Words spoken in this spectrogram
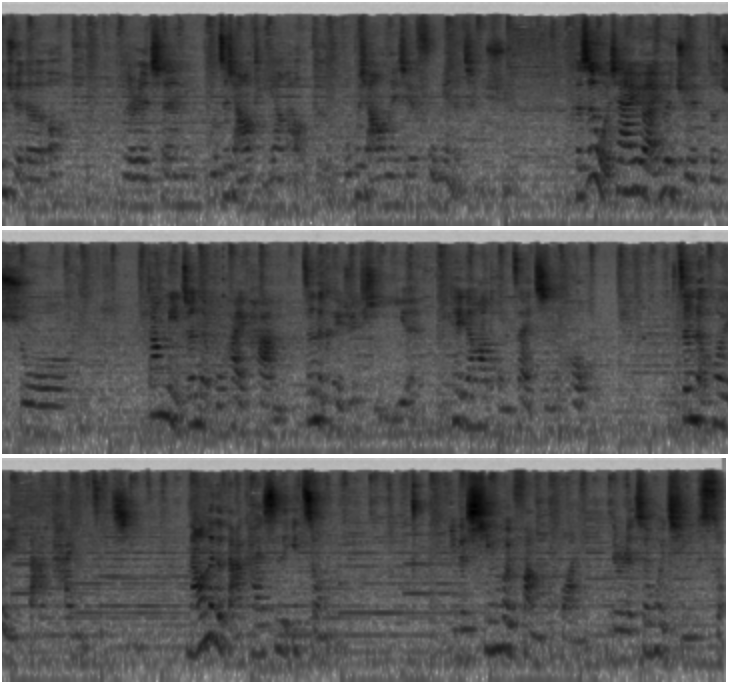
就觉得哦，我的人生我只想要体验好的，我不想要那些负面的情绪。可是我现在越来越觉得说，当你真的不害怕，你真的可以去体验，你可以跟他同在之后，你真的会打开你自己，然后那个打开是一种，你的心会放宽，你的人生会轻松，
